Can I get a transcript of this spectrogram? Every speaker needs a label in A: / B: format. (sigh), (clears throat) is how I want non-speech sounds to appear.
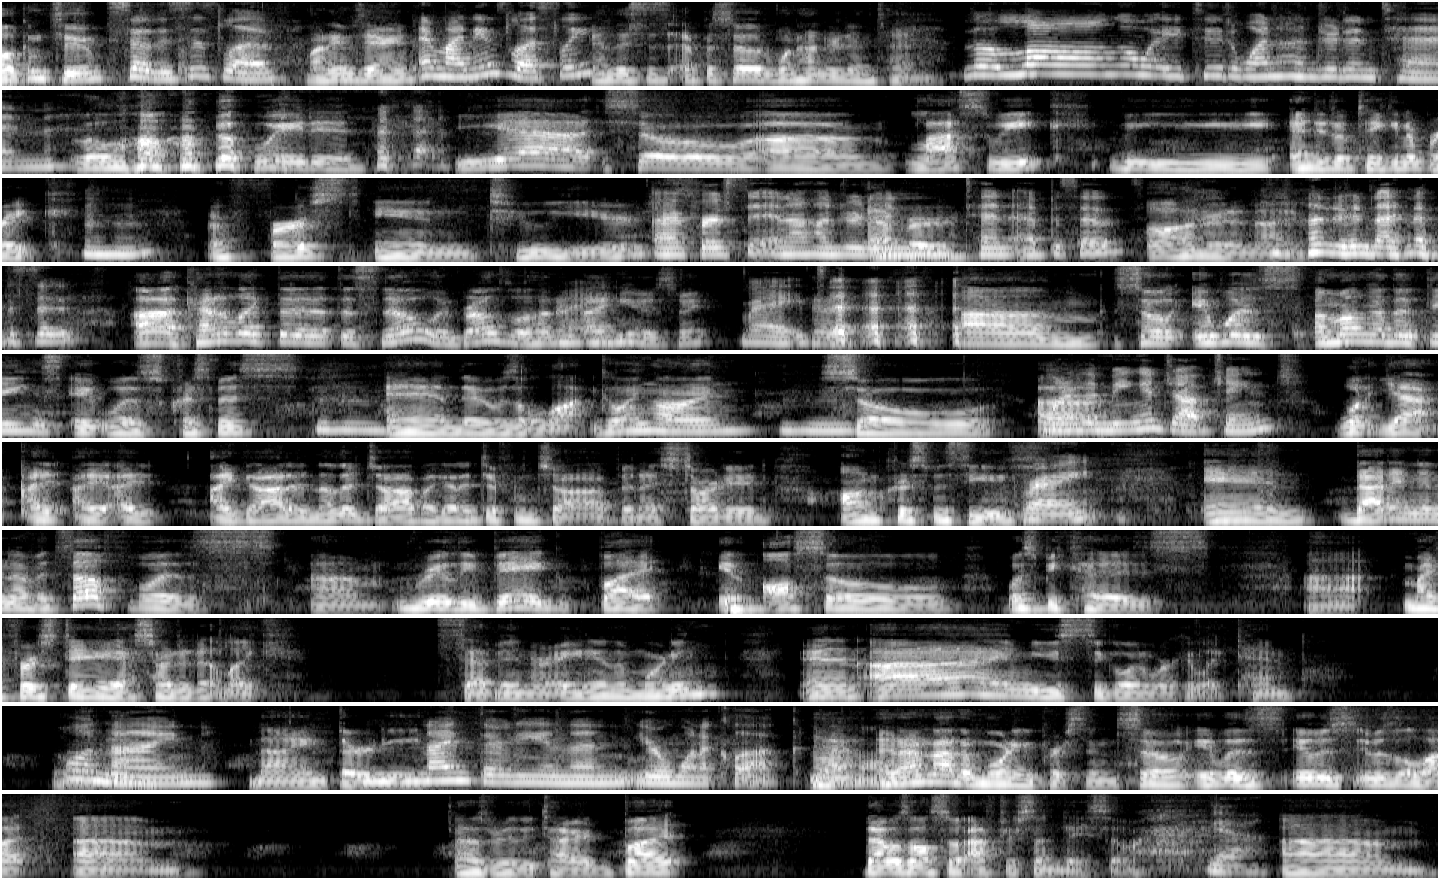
A: Welcome to.
B: So this is Love.
A: My name's Aaron.
B: And my name's Leslie.
A: And this is episode 110.
B: The long awaited 110.
A: The long awaited. yeah, so um, last week we ended up taking a break. Mm-hmm. Our first in two years.
B: Our first in 110 Ever. episodes.
A: Oh, 109.
B: 109 (laughs) episodes.
A: Uh, kind of like the, the snow in Brownsville, 109 right. years, right?
B: Right.
A: Yeah. (laughs) um, so it was, among other things, it was Christmas mm-hmm. and there was a lot going on. Mm-hmm. So.
B: Uh, One of them being a job change.
A: What? Yeah. I, I, I, I got another job. I got a different job and I started on Christmas Eve.
B: Right.
A: And that in and of itself was um, really big, but it also was because uh, my first day I started at like seven or eight in the morning, and I'm used to going to work at like ten.
B: Well, nine.
A: Nine thirty.
B: Nine thirty, and then you're one o'clock normal.
A: Yeah, and I'm not a morning person, so it was it was it was a lot. Um, I was really tired, but that was also after Sunday, so
B: yeah.
A: Um,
